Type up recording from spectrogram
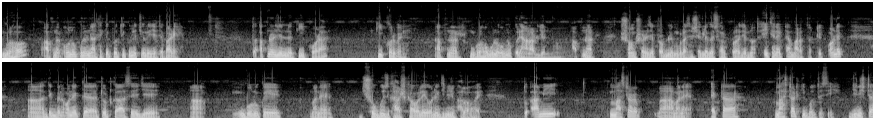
গ্রহ আপনার অনুকূলে না থেকে প্রতিকূলে চলে যেতে পারে। তো আপনার জন্য কি করা, কি করবেন? আপনার গ্রহগুলো অনুকূলে আনার জন্য, আপনার সংসারে যে প্রবলেমগুলো আছে সেগুলোকে সলভ করার জন্য, এইখানে একটা মারাত্মক টিপ অনেক দেখবেন অনেক টোটকা আছে যে গরুকে মানে সবুজ ঘাস খাওয়ালে অনেক জিনিস ভালো হয়। তো আমি মাস্টার মানে একটা মাস্টার কি বলতেছি? জিনিসটা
